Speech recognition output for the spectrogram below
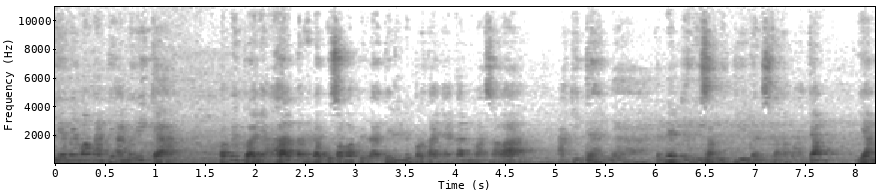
dia memang anti Amerika, tapi banyak hal terhadap Usama bin Laden ini dipertanyakan masalah akidahnya, karena dari Saudi dan segala macam yang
